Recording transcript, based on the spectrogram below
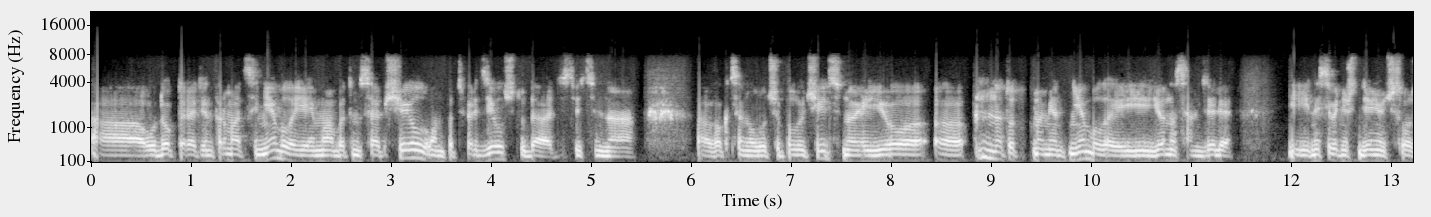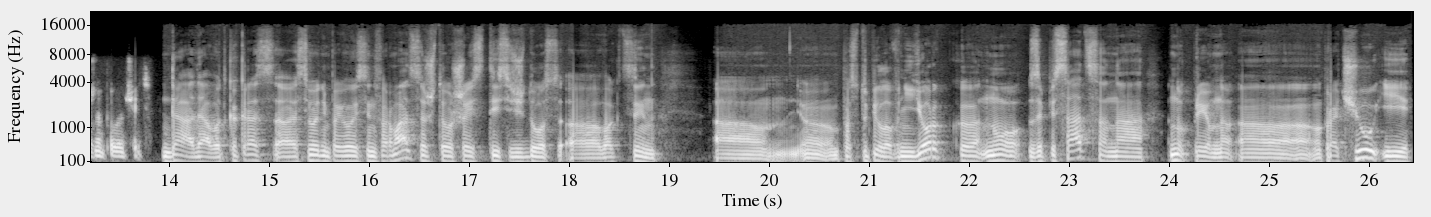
А у доктора этой информации не было, я ему об этом сообщил, он подтвердил, что да, действительно вакцину лучше получить, но ее на тот момент не было, и ее на самом деле и на сегодняшний день очень сложно получить. Да, да, вот как раз сегодня появилась информация, что 6 тысяч доз вакцин а, поступила в Нью-Йорк, но записаться на ну, прием на, э, врачу и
